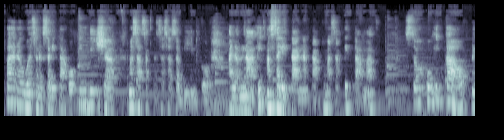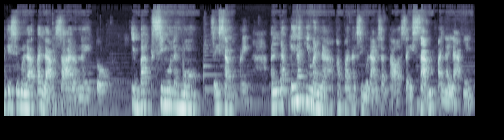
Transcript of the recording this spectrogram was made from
para once na nagsalita ako, hindi siya masasaktan sa sasabihin ko. Alam natin, ang salita ng tao masakit, tama? So, kung ikaw, nagsisimula pa lang sa araw na ito, ibag simulan mo sa isang pray. Ang laki ng himala kapag nagsimula ang isang tao sa isang panalangin.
